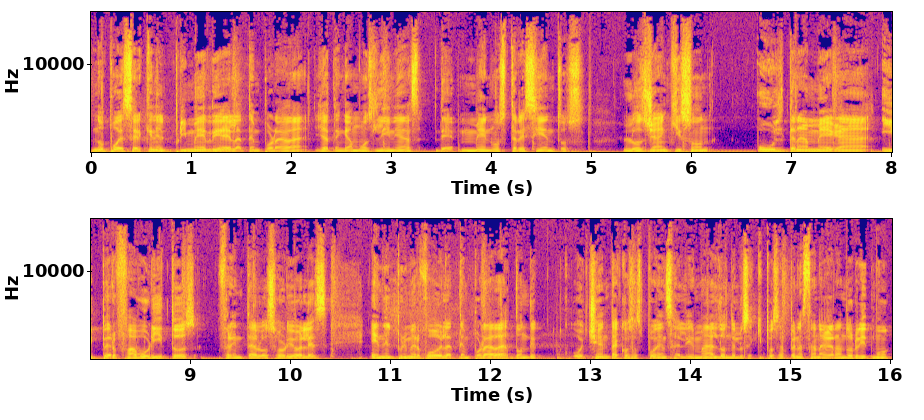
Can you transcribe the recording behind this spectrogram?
No puede ser que en el primer día de la temporada ya tengamos líneas de menos 300. Los Yankees son ultra mega hiper favoritos frente a los Orioles en el primer juego de la temporada donde 80 cosas pueden salir mal, donde los equipos apenas están agarrando ritmo.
